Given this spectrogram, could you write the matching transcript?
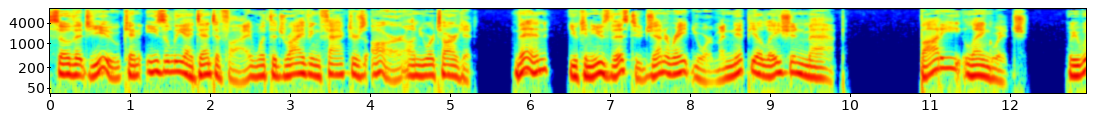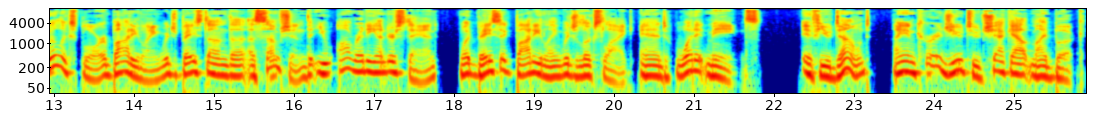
so that you can easily identify what the driving factors are on your target. Then you can use this to generate your manipulation map. Body language. We will explore body language based on the assumption that you already understand what basic body language looks like and what it means. If you don't, I encourage you to check out my book,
